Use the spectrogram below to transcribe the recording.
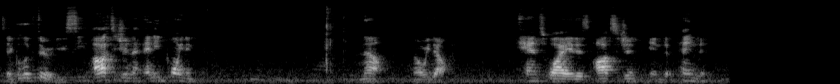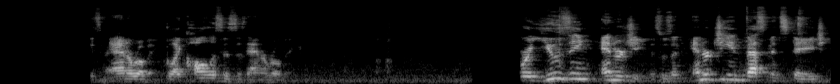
Take a look through. Do you see oxygen at any point in here? No. No, we don't. Hence why it is oxygen independent. It's anaerobic. Glycolysis is anaerobic. We're using energy. This was an energy investment stage,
